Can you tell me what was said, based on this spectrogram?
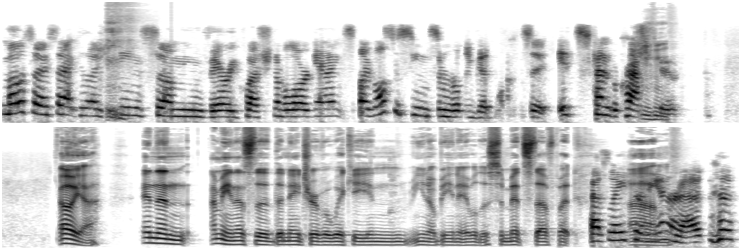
most I said because I've seen some very questionable arguments, but I've also seen some really good ones. It, it's kind of a Mm-hmm. crapshoot. Oh yeah, and then I mean that's the the nature of a wiki and you know being able to submit stuff, but That's the nature of Um, the internet.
